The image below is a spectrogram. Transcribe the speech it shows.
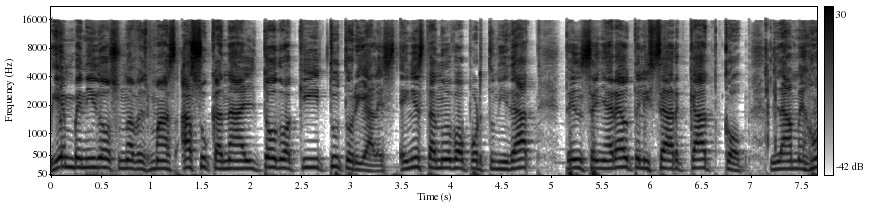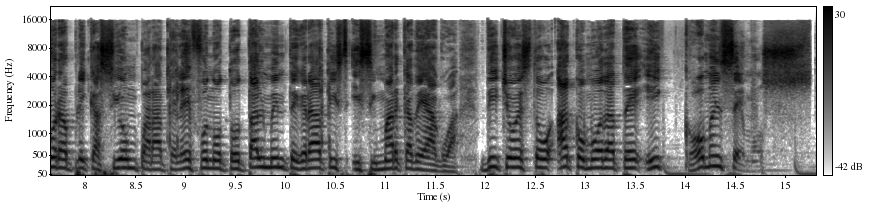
Bienvenidos una vez más a su canal Todo Aquí Tutoriales. En esta nueva oportunidad te enseñaré a utilizar CatCop, la mejor aplicación para teléfono totalmente gratis y sin marca de agua. Dicho esto, acomódate y comencemos.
